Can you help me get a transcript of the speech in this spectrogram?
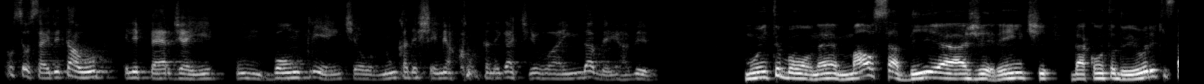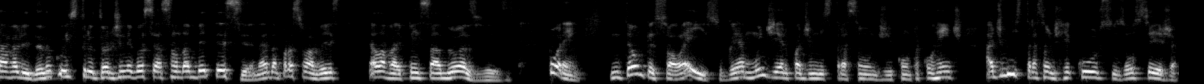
Então, se eu sair do Itaú, ele perde aí um bom cliente. Eu nunca deixei minha conta negativa, ainda bem, Habib. Muito bom, né? Mal sabia a gerente da conta do Yuri que estava lidando com o instrutor de negociação da BTC, né? Da próxima vez ela vai pensar duas vezes. Porém, então, pessoal, é isso: ganhar muito dinheiro com a administração de conta corrente, administração de recursos, ou seja,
